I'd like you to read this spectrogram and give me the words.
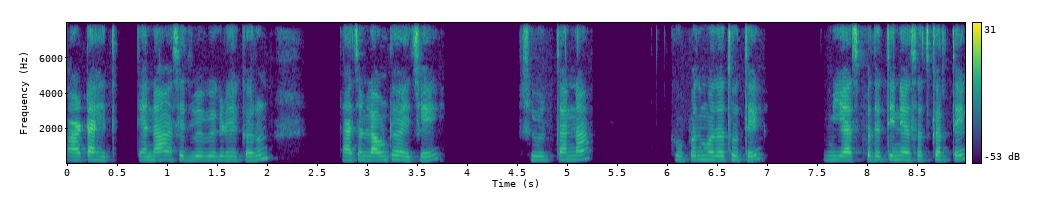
पार्ट आहेत त्यांना असेच वेगवेगळे हे करून टाचण लावून ठेवायचे. शिवताना खूपच मदत होते. मी याच पद्धतीने असंच करते.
